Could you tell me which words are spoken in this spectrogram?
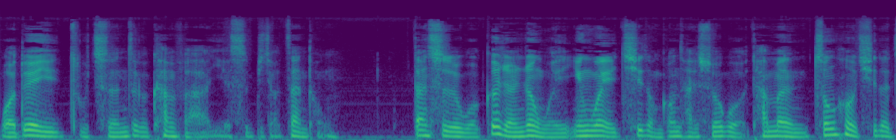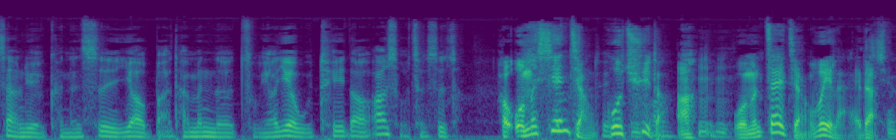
我对主持人这个看法也是比较赞同，但是我个人认为，因为戚总刚才说过，他们中后期的战略可能是要把他们的主要业务推到二手车市场。好，我们先讲过去的啊，我们再讲未来的。行，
